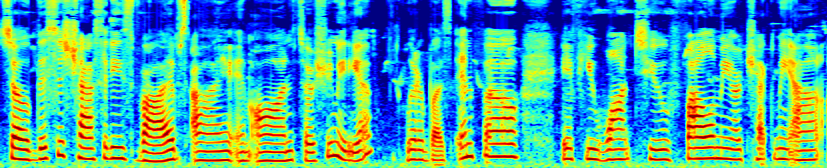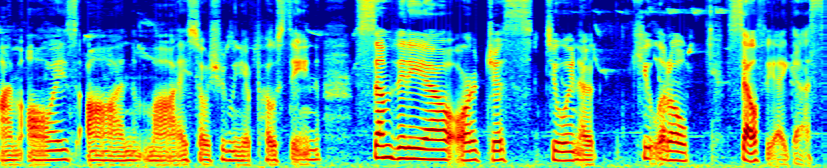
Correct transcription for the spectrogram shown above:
So this is chastity's vibes. I am on social media glitterbuzz info if you want to follow me or check me out i'm always on my social media posting some video or just doing a cute little selfie, I guess.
